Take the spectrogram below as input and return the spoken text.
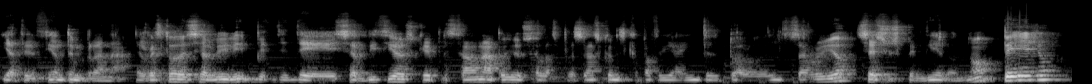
y atención temprana. El resto de, de servicios que prestaban apoyos a las personas con discapacidad intelectual o del desarrollo se suspendieron, ¿no? Pero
